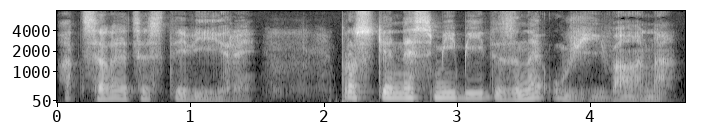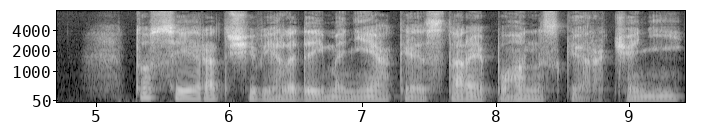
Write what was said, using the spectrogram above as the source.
a celé cesty víry. Prostě nesmí být zneužívána. To si radši vyhledejme nějaké staré pohanské rčení,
